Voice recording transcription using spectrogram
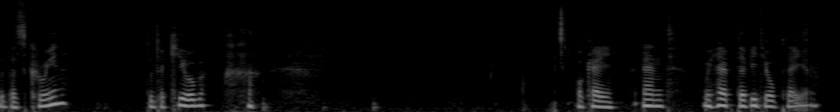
to the screen to the cube. Okay and we have the video player.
